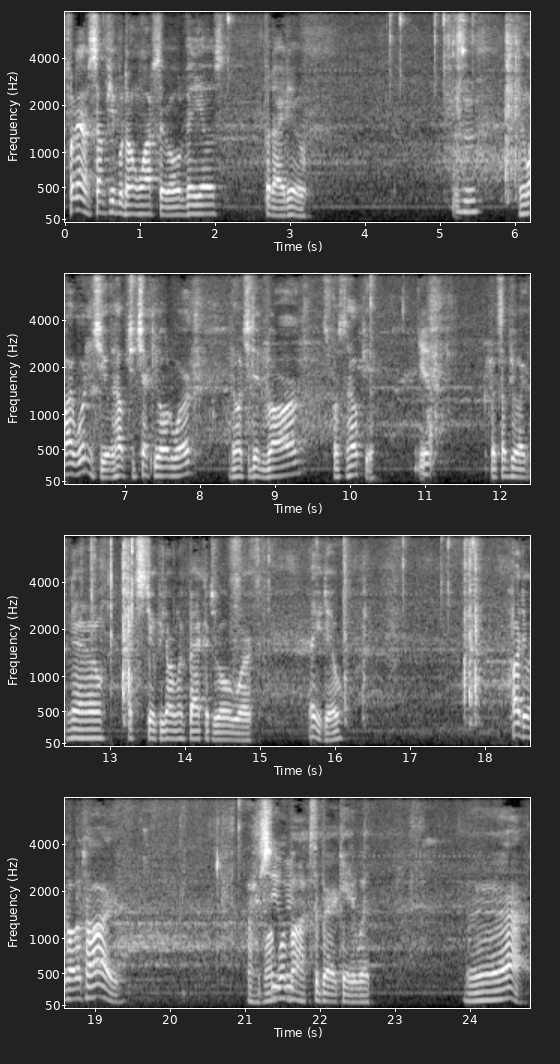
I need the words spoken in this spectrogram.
Funny how some people don't watch their old videos, but I do. Mm hmm And why wouldn't you? It helps you check your old work, know what you did wrong. It's supposed to help you. Yep. But some people are like, no, that's stupid. Don't look back at your old work. You do. I do it all the time. Alright, one more box to barricade it with. Yeah.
